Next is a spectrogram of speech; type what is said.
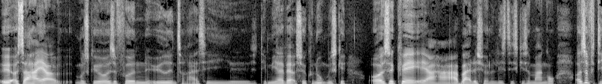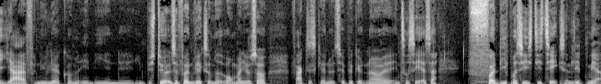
Øh, og så har jeg måske også fået en øget interesse i øh, det mere erhvervsøkonomiske. Også kvæg, jeg har arbejdet journalistisk i så mange år. Også fordi jeg for nylig er kommet ind i en, øh, en bestyrelse for en virksomhed, hvor man jo så faktisk er nødt til at begynde at øh, interessere sig for lige præcis de ting, sådan lidt mere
